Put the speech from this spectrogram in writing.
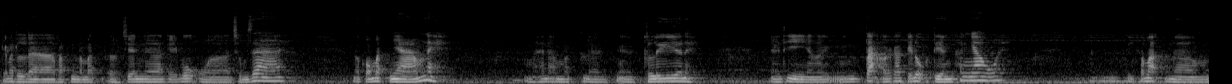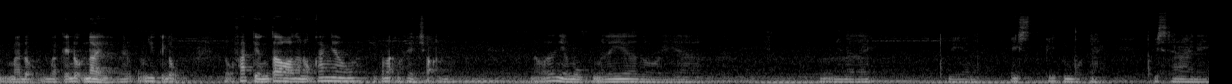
cái mặt là mặt là mặt ở trên ờ, cái bộ ờ, chống da ấy. nó có mặt nhám này hay là mặt ờ, clear này. Đấy thì tạo các cái độ tiếng khác nhau ấy. Thì các bạn mà độ và cái độ nảy cũng như cái độ độ phát tiếng to nó cũng khác nhau thì các bạn có thể chọn nó rất nhiều mục layer rồi như là đây. Layer x speed 1 này x 2 này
